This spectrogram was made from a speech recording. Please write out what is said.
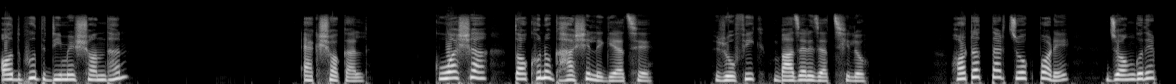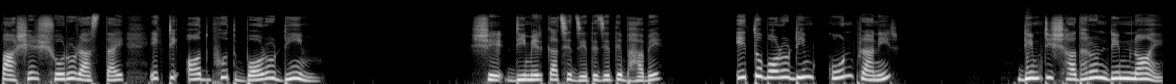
অদ্ভুত ডিমের সন্ধান? এক সকাল। কুয়াশা তখনও ঘাসে লেগে আছে। রফিক বাজারে যাচ্ছিল। হঠাৎ তার চোখ পড়ে জঙ্গলের পাশের সরু রাস্তায় একটি অদ্ভুত বড় ডিম। সে ডিমের কাছে যেতে যেতে ভাবে এত বড় ডিম কোন প্রাণীর? ডিমটি সাধারণ ডিম নয়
